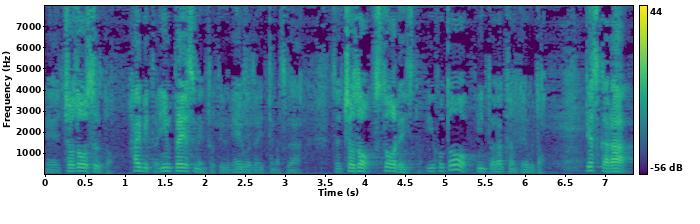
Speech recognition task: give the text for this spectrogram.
え貯蔵すると、配備とインプレイスメントという英語で言ってますが、貯蔵、ストーレージということをイントロダクションと呼ぶと。ですから、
